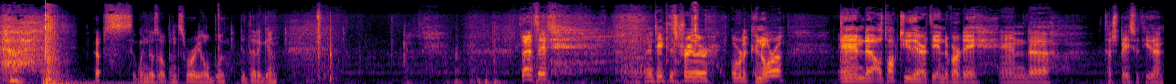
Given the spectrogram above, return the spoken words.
Oops, the window's open. Sorry, old blue. Did that again. So that's it. I'm gonna take this trailer over to Kenora, and uh, I'll talk to you there at the end of our day and uh, touch base with you then.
